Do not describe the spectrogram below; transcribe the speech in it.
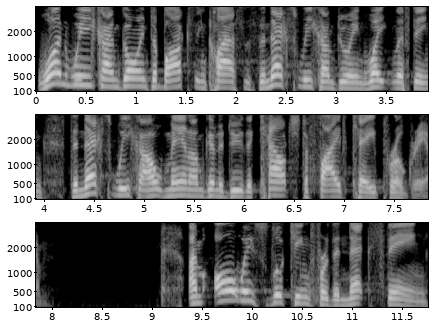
One week I'm going to boxing classes. The next week I'm doing weightlifting. The next week, oh man, I'm going to do the couch to 5K program. I'm always looking for the next thing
